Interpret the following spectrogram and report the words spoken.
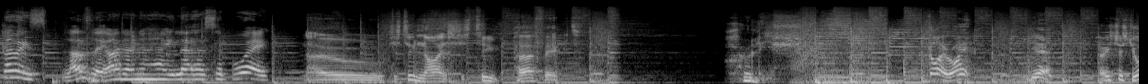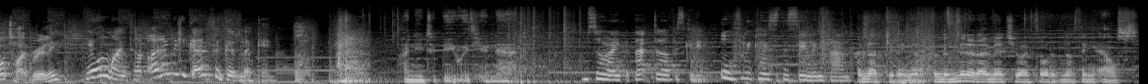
Chloe's lovely. I don't know how you let her slip away. No, she's too nice. She's too perfect. Holy sh. Guy, right? Yeah. Oh, he's just your type, really. You're my type. I don't really go for good looking. I need to be with you, Nat. I'm sorry, but that dove is getting awfully close to the ceiling fan. I'm not giving up. From the minute I met you, I thought of nothing else.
